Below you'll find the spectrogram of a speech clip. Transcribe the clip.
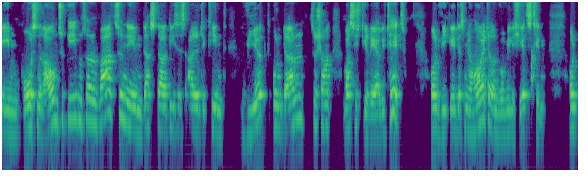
dem großen Raum zu geben, sondern wahrzunehmen, dass da dieses alte Kind wirkt und dann zu schauen, was ist die Realität und wie geht es mir heute und wo will ich jetzt hin. Und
